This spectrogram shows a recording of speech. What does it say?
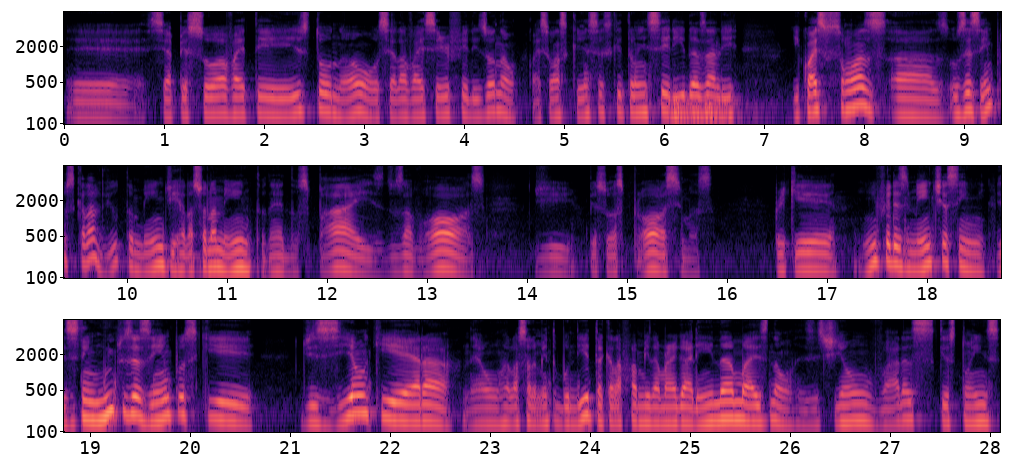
é, se a pessoa vai ter êxito ou não, ou se ela vai ser feliz ou não. Quais são as crenças que estão inseridas ali. E quais são as, as, os exemplos que ela viu também de relacionamento, né? Dos pais, dos avós, de pessoas próximas. Porque, infelizmente, assim, existem muitos exemplos que diziam que era né, um relacionamento bonito, aquela família margarina, mas não, existiam várias questões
